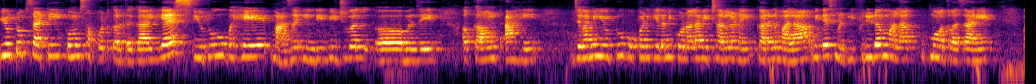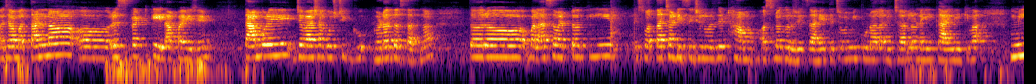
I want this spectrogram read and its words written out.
यूट्यूबसाठी कोण सपोर्ट करतं का? येस यूट्यूब हे माझं इंडिव्हिज्युअल म्हणजे अकाउंट आहे. जेव्हा मी यूट्यूब ओपन केलं मी कोणाला विचारलं नाही. कारण मला मी तेच म्हटली फ्रीडम मला खूप महत्त्वाचं आहे. माझ्या मतांना रिस्पेक्ट केला पाहिजे. त्यामुळे जेव्हा अशा गोष्टी घ- घडत असतात ना तर मला असं वाटतं की स्वतःच्या डिसिजनवरती ठाम असणं गरजेचं आहे. त्याच्यामुळे मी कुणाला विचारलं नाही काय नाही किंवा मी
